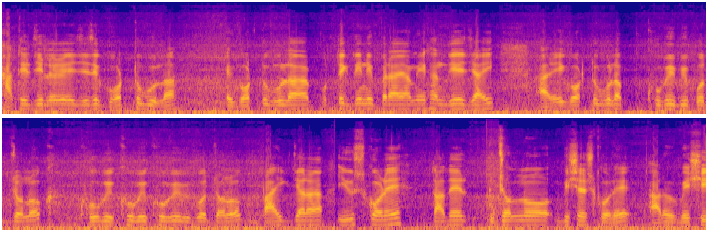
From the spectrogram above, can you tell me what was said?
হাতির ঝিলের এই যে যে গর্তগুলা, এই গর্তগুলা প্রত্যেক দিনই প্রায় আমি এখান দিয়ে যাই, আর এই গর্তগুলা খুবই বিপজ্জনক, খুবই খুবই খুবই বিপজ্জনক। বাইক যারা ইউজ করে তাদের জন্য বিশেষ করে আরও বেশি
